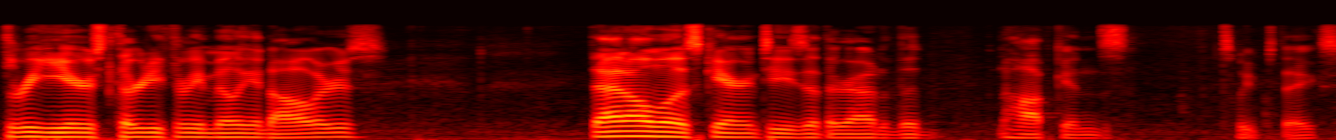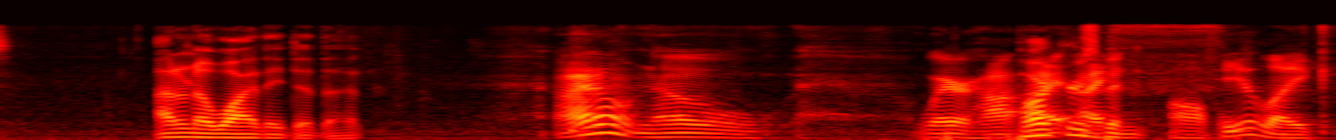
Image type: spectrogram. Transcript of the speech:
three years, thirty-three million dollars. That almost guarantees that they're out of the Hopkins sweepstakes. I don't know why they did that. I don't know where Hop- Parker's I, I been awful. I feel like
